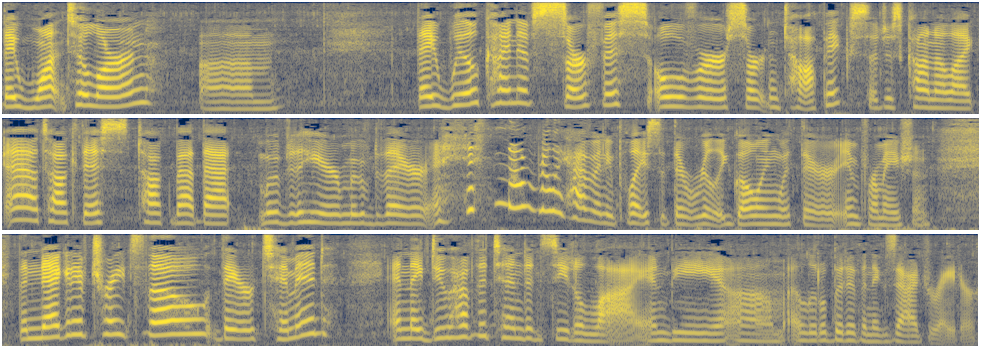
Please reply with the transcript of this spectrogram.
They want to learn. Um, they will kind of surface over certain topics. So just kind of like, ah, talk this, talk about that, move to here, move to there. have any place that they're really going with their information. The negative traits, though, they're timid and they do have the tendency to lie and be um, a little bit of an exaggerator.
